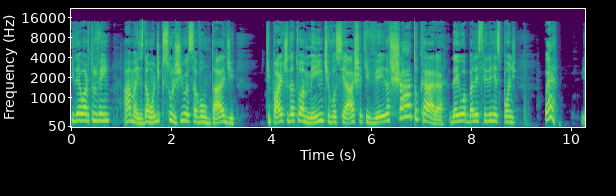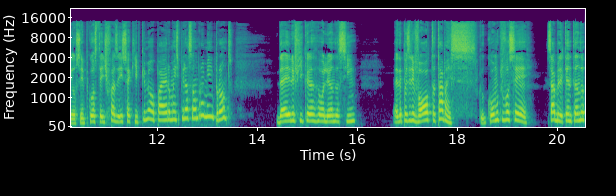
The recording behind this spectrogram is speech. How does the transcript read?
E daí o Arthur vem. Ah, mas da onde que surgiu essa vontade? Que parte da tua mente você acha que veio? Chato, cara. Daí o Balestrinho responde. Ué, eu sempre gostei de fazer isso aqui porque meu pai era uma inspiração para mim, pronto. Daí ele fica olhando assim. Aí depois ele volta, tá, mas como que você. Sabe, ele tentando,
